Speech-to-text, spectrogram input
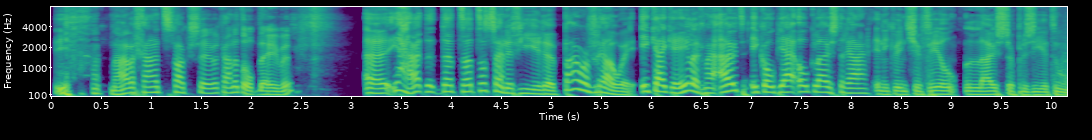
Ja, maar we gaan het straks we gaan het opnemen. ja, dat, dat, dat zijn de vier powervrouwen. Ik kijk er heel erg naar uit. Ik hoop jij ook, luisteraar. En ik wens je veel luisterplezier toe.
